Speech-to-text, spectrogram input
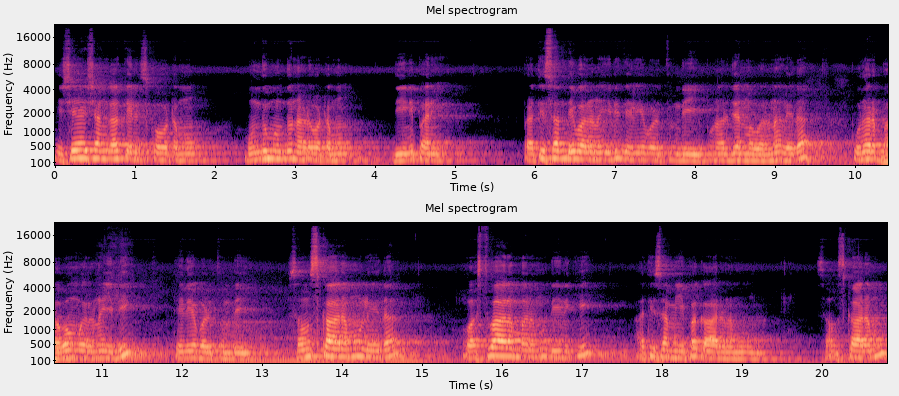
విశేషంగా తెలుసుకోవటము ముందు ముందు నడవటము దీని పని. ప్రతిసంధి వలన ఇది తెలియబడుతుంది. పునర్జన్మ వలన లేదా పునర్భవం వలన ఇది తెలియబడుతుంది. సంస్కారము లేదా వస్త్వాలంబనము దీనికి అతి సమీప కారణము. సంస్కారము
